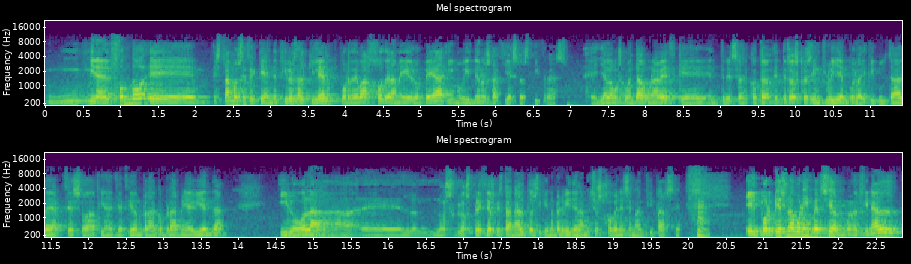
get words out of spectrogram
Mira, en el fondo eh, estamos efectivamente en cifras de alquiler por debajo de la media europea y moviéndonos hacia esas cifras. Eh, ya lo hemos comentado alguna vez que entre esas, entre esas cosas influyen pues, la dificultad de acceso a financiación para la compra de la primera vivienda y luego la, eh, los, los, precios que están altos y que no permiten a muchos jóvenes emanciparse. Hmm. ¿El por qué es una buena inversión? Bueno, al final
